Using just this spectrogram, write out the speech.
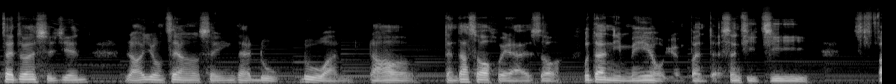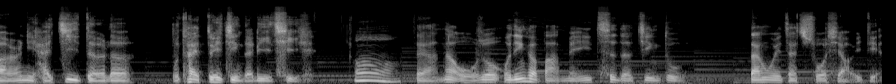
在这段时间，然后用这样的声音在录，录完，然后等到时候回来的时候，不但你没有原本的身体记忆，反而你还记得了不太对劲的力气，哦，对啊，那我说我宁可把每一次的进度单位再缩小一点。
